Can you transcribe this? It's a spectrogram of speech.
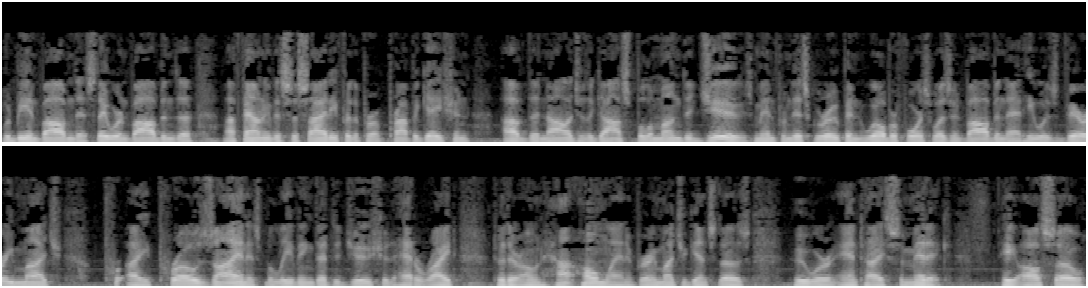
would be involved in this. They were involved in the uh, founding the Society for the Pro- Propagation of the knowledge of the gospel among the Jews. Men from this group, and Wilberforce was involved in that. He was very much a pro-Zionist, believing that the Jews should had a right to their own homeland, and very much against those who were anti-Semitic. He also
